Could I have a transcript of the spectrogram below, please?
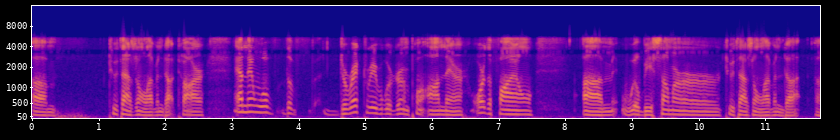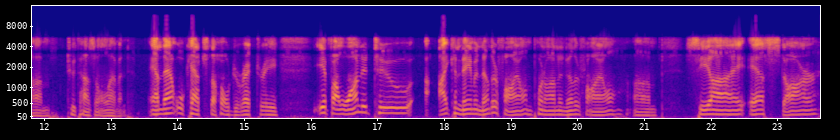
um, 2011.tar, and then we'll the directory we're going to put on there or the file um, will be summer 2011. Um, 2011. And that will catch the whole directory. If I wanted to, I can name another file and put on another file. Um, CIS star,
